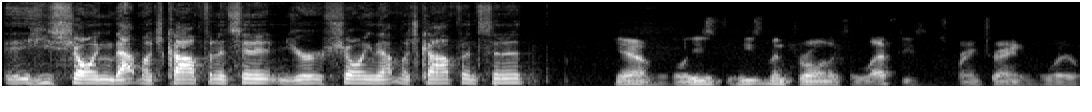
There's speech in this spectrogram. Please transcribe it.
he's showing that much confidence in it, and you're showing that much confidence in it. Yeah, well, he's he's been throwing it to lefties in spring training. Well,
